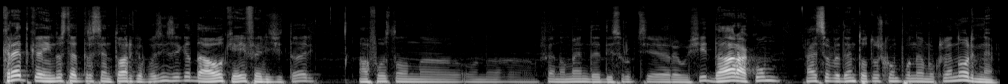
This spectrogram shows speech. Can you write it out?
cred că industria trebuie să se întoarcă puțin, să că da, ok, felicitări, a fost un, uh, un fenomen de disrupție reușit, dar acum hai să vedem totuși cum punem lucrurile în ordine.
